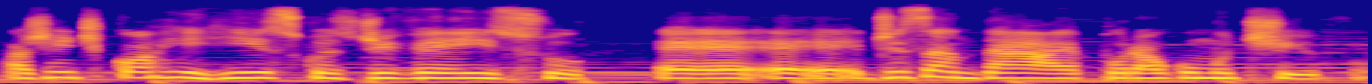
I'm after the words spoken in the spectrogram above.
a gente corre riscos de ver isso é, é, desandar por algum motivo.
